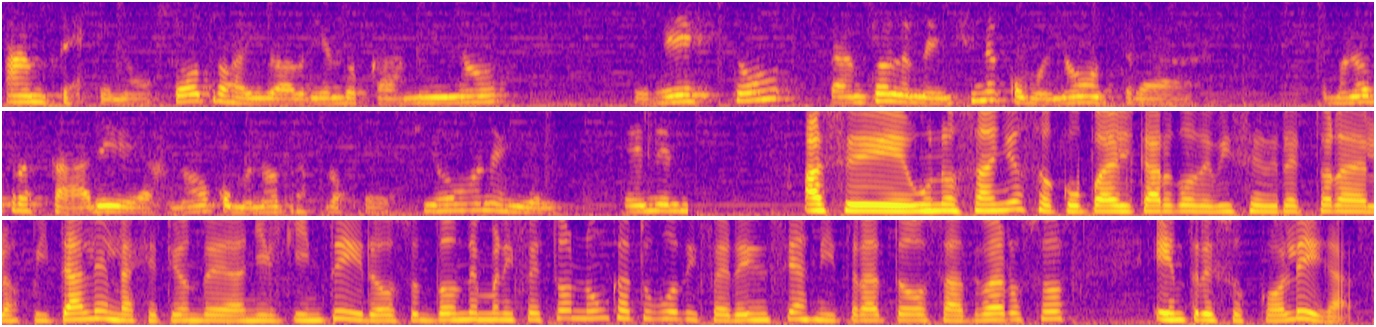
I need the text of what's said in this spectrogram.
antes que nosotros, ha ido abriendo caminos en esto, tanto en la medicina como en otras, como en otras tareas, ¿no? Como en otras profesiones y en el Hace unos años ocupa el cargo de vicedirectora del hospital en la gestión de Daniel Quinteros, donde manifestó nunca tuvo diferencias ni tratos adversos entre sus colegas.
